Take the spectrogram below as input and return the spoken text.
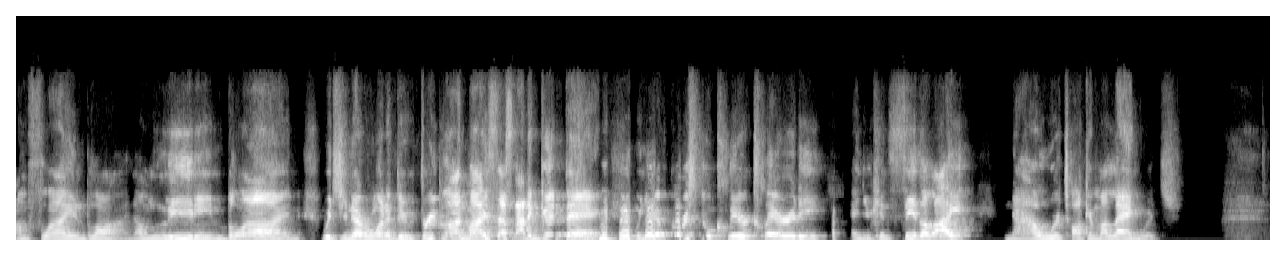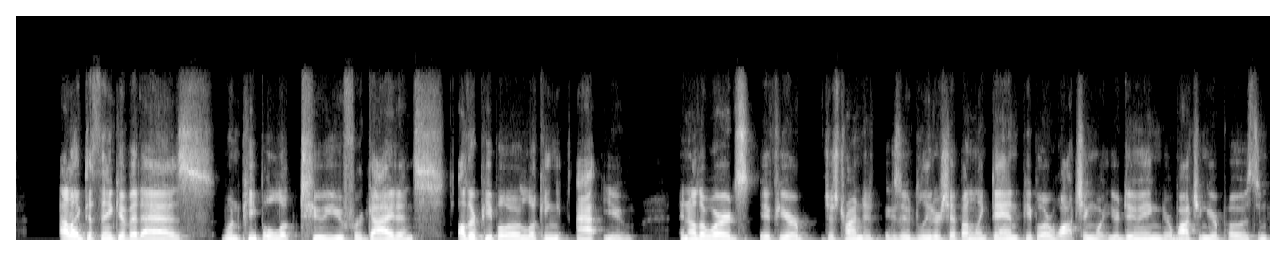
I'm flying blind. I'm leading blind, which you never want to do. Three blind mice, that's not a good thing. when you have crystal clear clarity and you can see the light, now we're talking my language. I like to think of it as when people look to you for guidance, other people are looking at you. In other words, if you're just trying to exude leadership on LinkedIn, people are watching what you're doing, they're watching your posts and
